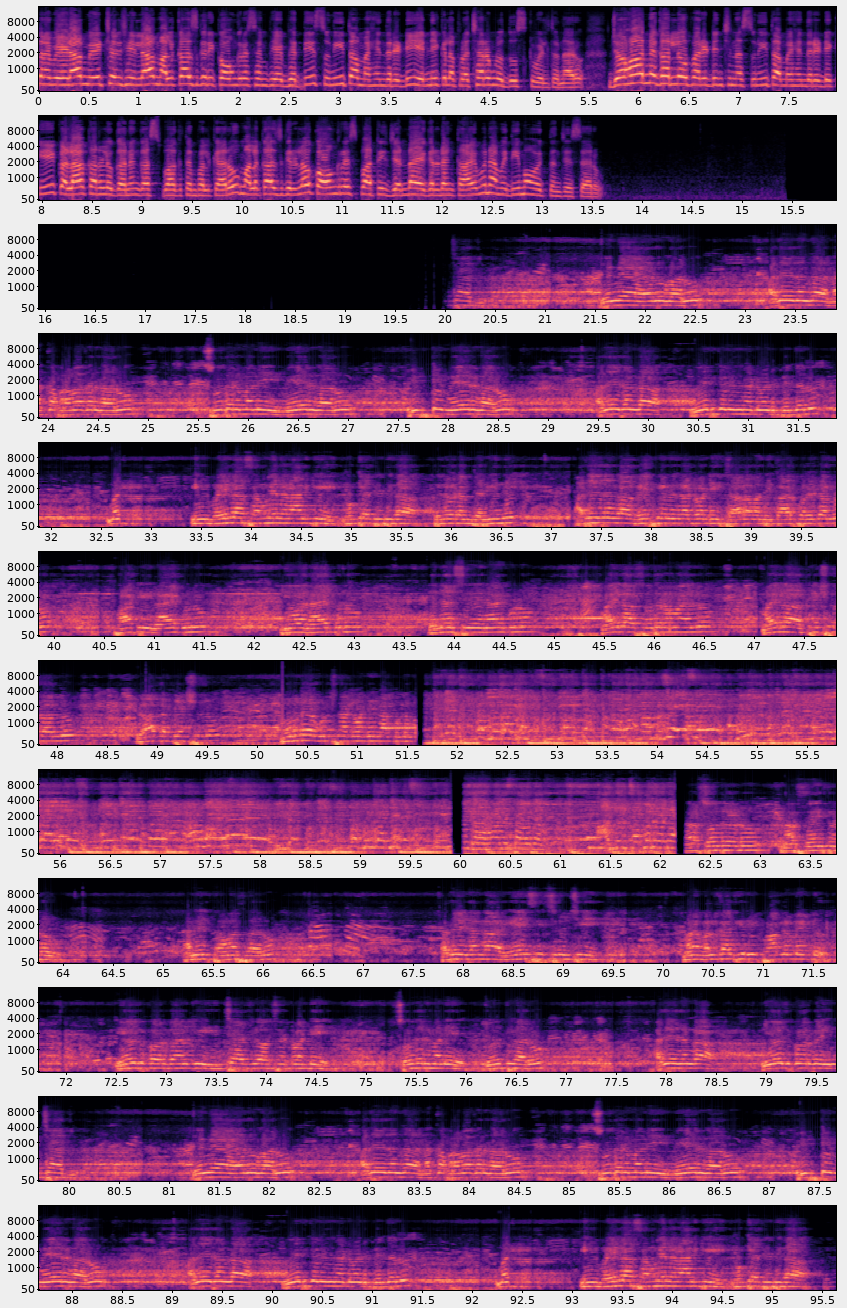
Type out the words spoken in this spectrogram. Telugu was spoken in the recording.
తన వేళ మేడ్చల్ జిల్లా మల్కాజ్గిరి కాంగ్రెస్ ఎంపీ అభ్యర్థి సునీత మహేందర్ రెడ్డి ఎన్నికల ప్రచారంలో దూసుకు వెళ్తున్నారు జవహర్ నగర్లో పర్యటించిన సునీత మహేందర్ రెడ్డికి కళాకారులు ఘనంగా స్వాగతం పలికారు. మల్కాజ్గిరిలో కాంగ్రెస్ పార్టీ జెండా ఎగరడం ఖాయమని ఆమె ధీమా వ్యక్తం చేశారు. జంగయ్య యాదవ్ గారు అదేవిధంగా Nakka Prabhakar garu సోదరిమణి mayor garu deputy mayor garu అదేవిధంగా వేదిక మీద పెద్దలు ఈ మహిళా సమ్మేళనానికి ముఖ్య అతిథిగా పిలవడం జరిగింది. అదేవిధంగా వేదిక మీద చాలా మంది కార్పొరేటర్లు పార్టీ నాయకులు యువ నాయకులు ఎన్ఎస్సీ నాయకులు మహిళా సోదరమాయలు మహిళా అధ్యక్షురాలు బ్లాక్ అధ్యక్షులు ముందుగా కూర్చున్నటువంటి నా కుటుంబ నా సోదరుడు నా స్నేహితుడు అనిల్ థామస్ గారు. అదేవిధంగా ఏఐసిసి నుంచి మన మల్కాజ్గిరి పార్లమెంటు నియోజకవర్గానికి ఇన్ఛార్జిగా వచ్చినటువంటి సోదరిమణి జ్యోతి గారు అదేవిధంగా నియోజకవర్గ ఇన్ఛార్జ్ జంగయ్య యాదవ్ గారు అదేవిధంగా Nakka Prabhakar garu సోదరిమణి mayor garu deputy mayor garu అదేవిధంగా వేదిక మీద పెద్దలు ఈ మహిళా సమ్మేళనానికి ముఖ్య అతిథిగా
